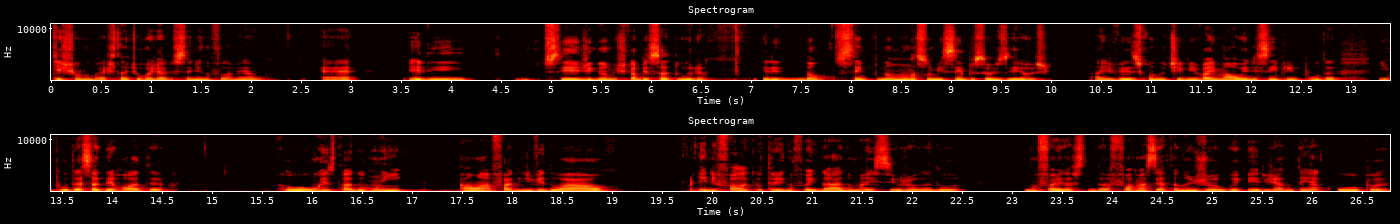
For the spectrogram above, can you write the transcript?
questiono bastante o Rogério Ceni no Flamengo é ele ser, digamos, cabeça dura. Ele não sempre não assumir sempre seus erros. Às vezes quando o time vai mal, ele sempre imputa, imputa essa derrota ou um resultado ruim a uma falha individual. Ele fala que o treino foi dado, mas se o jogador não faz da, forma certa no jogo, ele já não tem a culpa.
